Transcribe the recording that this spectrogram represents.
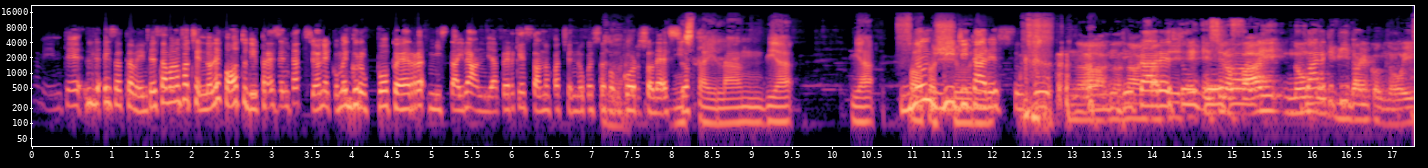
Esattamente, esattamente, stavano facendo le foto di presentazione come gruppo per Miss Thailandia perché stanno facendo questo Allora, concorso adesso. Miss Thailandia dia non digitare su Google, non digitare su e, e se lo Google. fai non Guarda ti condividere voglio- con noi.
